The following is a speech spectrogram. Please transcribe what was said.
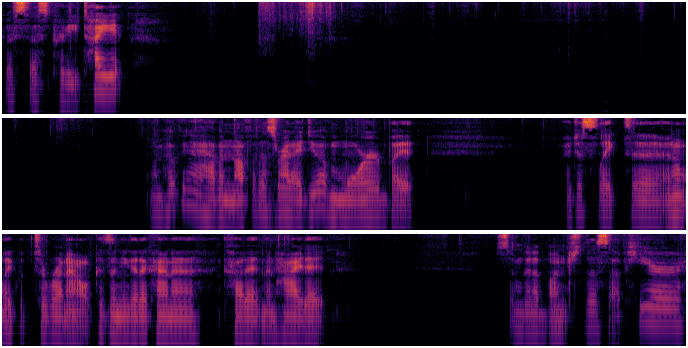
twist this pretty tight. I'm hoping I have enough of this red. I do have more, but I just like to, I don't like to run out because then you got to kind of cut it and then hide it. So I'm going to bunch this up here.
